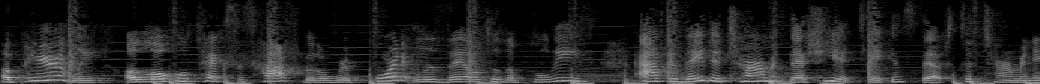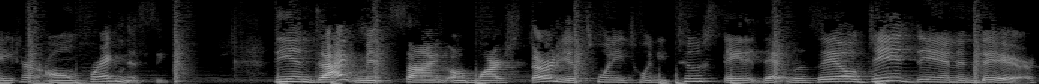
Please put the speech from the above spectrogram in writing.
Apparently, a local Texas hospital reported Lizelle to the police after they determined that she had taken steps to terminate her own pregnancy. The indictment signed on March 30th, 2022 stated that Lizelle did then and there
